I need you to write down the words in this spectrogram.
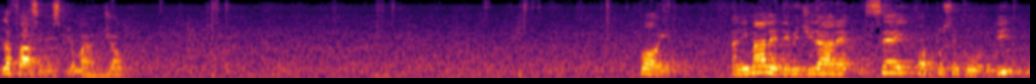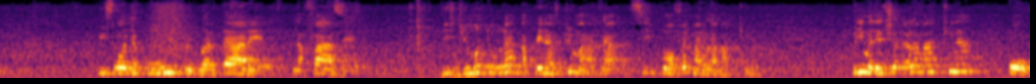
la fase di spiumaggio. Poi l'animale deve girare 6-8 secondi, bisogna comunque guardare la fase di spiumatura, appena spiumata si può fermare la macchina. Prima di accendere la macchina o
